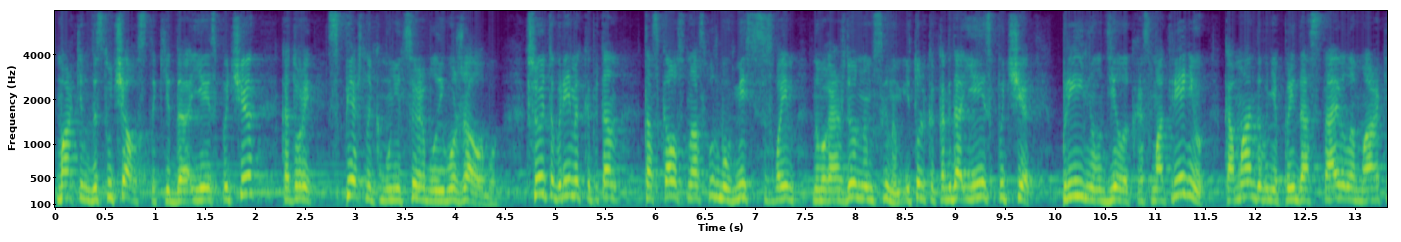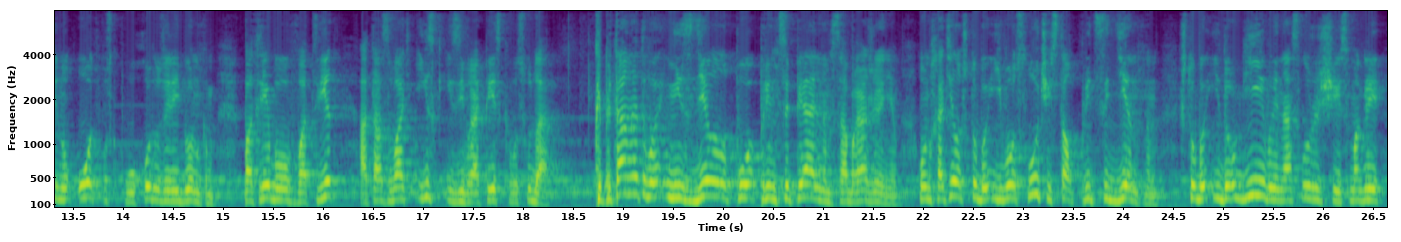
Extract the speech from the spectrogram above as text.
Маркин достучался таки до ЕСПЧ, который спешно коммуницировал его жалобу. Все это время капитан таскался на службу вместе со своим новорожденным сыном. И только когда ЕСПЧ принял дело к рассмотрению, командование предоставило Маркину отпуск по уходу за ребенком, потребовав в ответ отозвать иск из Европейского суда. Капитан этого не сделал по принципиальным соображениям. Он хотел, чтобы его случай стал прецедентным, чтобы и другие военнослужащие смогли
